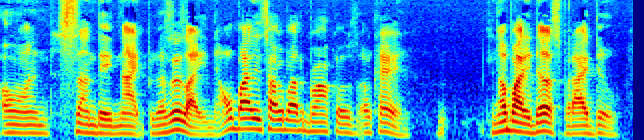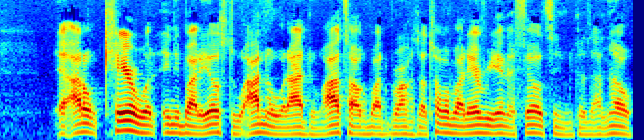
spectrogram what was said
on Sunday night because they're like nobody talk about the Broncos. Okay, nobody does, but I do. I don't care what anybody else do. I know what I do. I talk about the Broncos. I talk about every NFL team because I know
